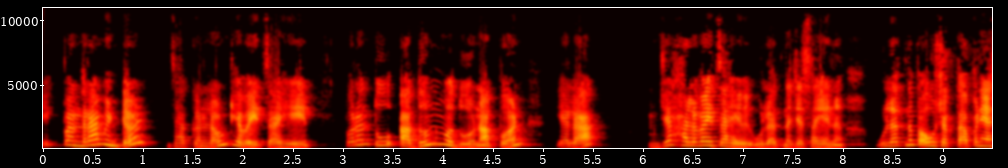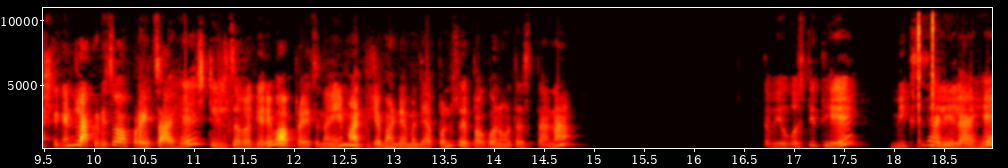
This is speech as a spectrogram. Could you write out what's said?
एक पंधरा मिनटं झाकण लावून ठेवायचं आहे. परंतु अधूनमधून आपण याला म्हणजे हलवायचं आहे उलातनाच्या साह्यानं. उलातनं पाहू शकता आपण या ठिकाणी लाकडीच वापरायचं आहे. स्टीलचं वगैरे वापरायचं नाही. मातीच्या भांड्यामध्ये आपण स्वयंपाक बनवत असताना. तर व्यवस्थित हे मिक्स झालेलं आहे.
